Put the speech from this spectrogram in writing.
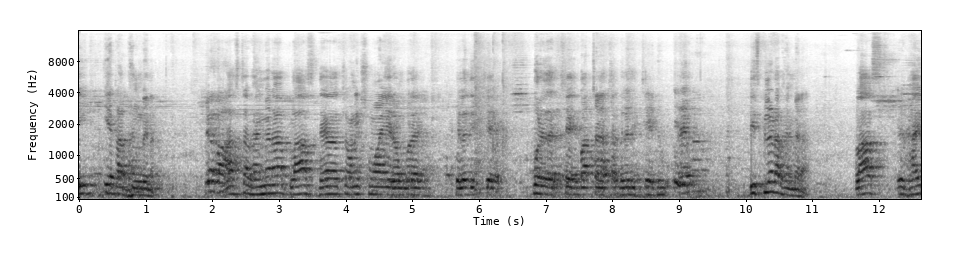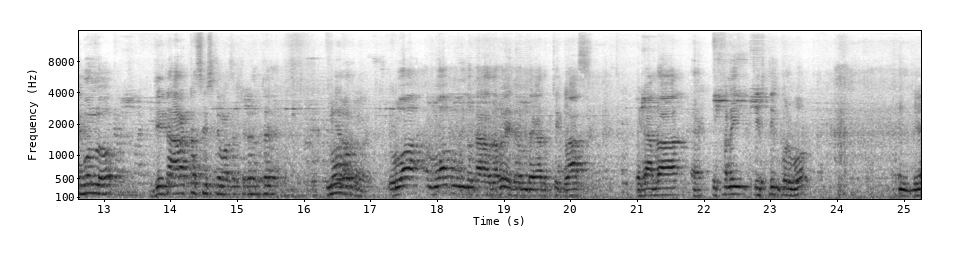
এই ইয়েটা ভাঙবে না। গ্লাসটা ভাঙবে না প্লাস দেখা যাচ্ছে অনেক সময় এরকম করে ফেলে দিচ্ছে, পড়ে যাচ্ছে, বাচ্চা কাচ্চা ফেলে দিচ্ছে ডিসপ্লেটা ভাঙবে না। প্লাস ভাই বলল যে এটা আর একটা সিস্টেম আছে সেটা হচ্ছে লোয়া লোয়া পর্যন্ত দেখা যাবে দেখা যাচ্ছে গ্লাস এটা আমরা এখানেই টেস্টিং করব। যে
